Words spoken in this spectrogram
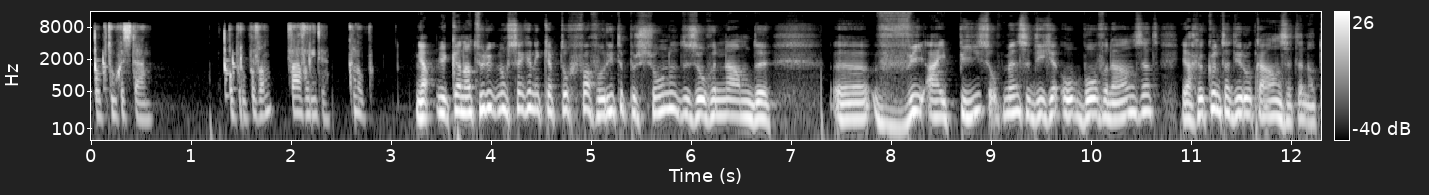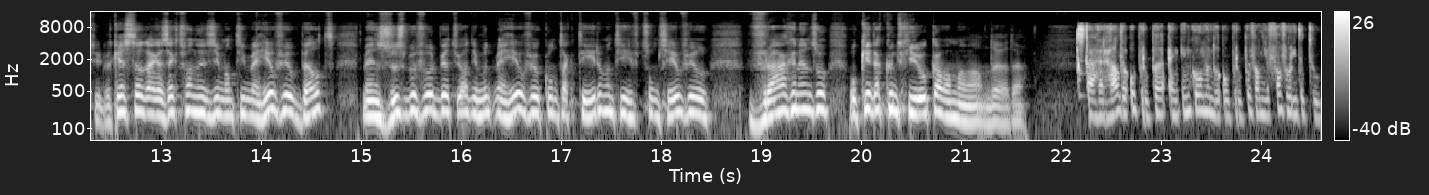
Ook toegestaan. Oproepen van favorieten. Knop. Ja, je kan natuurlijk nog zeggen, ik heb toch favoriete personen, de zogenaamde eh, VIP's, of mensen die je ook bovenaan zet. Ja, je kunt dat hier ook aanzetten natuurlijk. Stel dat je zegt van, er is iemand die mij heel veel belt, mijn zus bijvoorbeeld, ja, die moet mij heel veel contacteren, want die heeft soms heel veel vragen en zo. Oké, dat kun je hier ook allemaal aanduiden. Sta herhaalde oproepen en inkomende oproepen van je favorieten toe.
